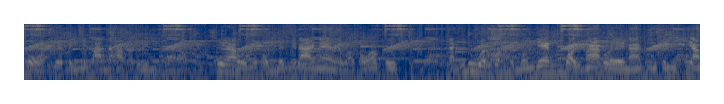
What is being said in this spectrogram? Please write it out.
โอ้โหเฮียตีไม่ทันนะครับอัศวินเชี่ยวันนี้ผมเล่นไม่ได้แน่เลยว่ะเพราะว่าคือจากที่ดูทุกคนผมโดนแย่งบ่อยมากเลยนะคือตีพยายาม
